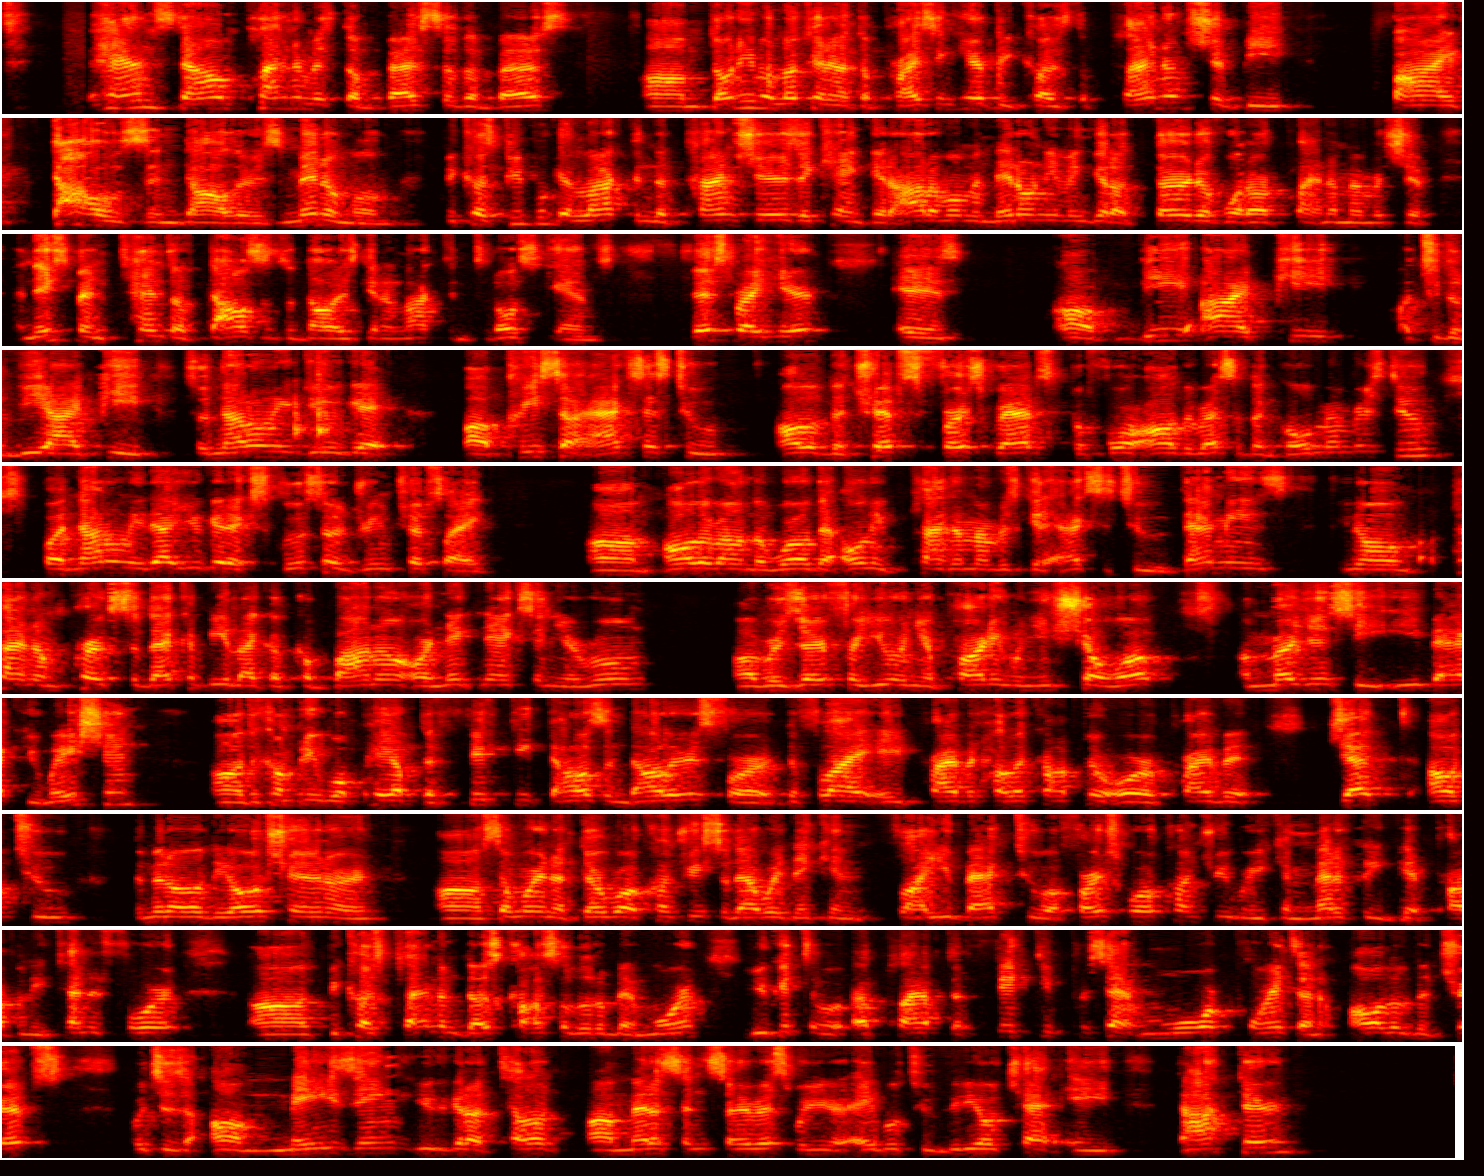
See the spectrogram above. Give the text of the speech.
hands down platinum is the best of the best. Um, don't even look at the pricing here because the platinum should be $5,000 minimum because people get locked in the timeshares, they can't get out of them, and they don't even get a third of what our platinum membership, and they spend tens of thousands of dollars getting locked into those scams. This right here is a VIP to the VIP. So not only do you get uh, pre-sale access to all of the trips, first grabs before all the rest of the gold members do, but not only that, you get exclusive dream trips like um, all around the world that only platinum members get access to. That means you know, platinum perks. So that could be like a cabana or knickknacks in your room, uh, reserved for you and your party when you show up. Emergency evacuation. Uh, the company will pay up to fifty thousand dollars for to fly a private helicopter or a private jet out to the middle of the ocean or uh, somewhere in a third world country so that way they can fly you back to a first world country where you can medically get properly tended for. Uh, because platinum does cost a little bit more, you get to apply up to 50% more points on all of the trips, which is amazing. You get a telemedicine service where you're able to video chat a doctor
